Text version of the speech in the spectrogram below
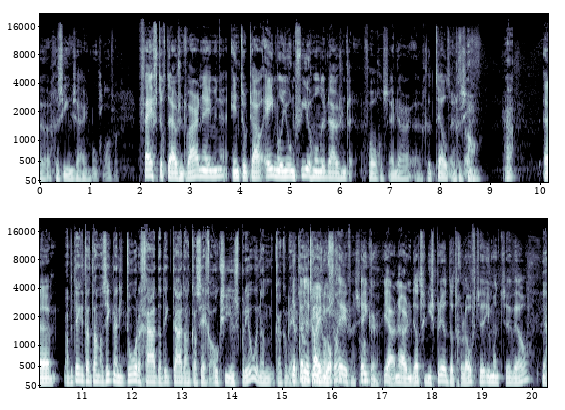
eh, gezien zijn. Ongelooflijk. 50.000 waarnemingen. In totaal 1.400.000 vogels zijn daar eh, geteld en gezien. Ja. Eh, Maar betekent dat dan, als ik naar die toren ga, dat ik daar dan kan zeggen, ook zie je een spreeuw? En dan kan ik hem Dat ergens kan, dat kan je zo? opgeven, zeker. Ja, nou, dat, die spreeuwt, dat gelooft eh, iemand eh, wel, Ja.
